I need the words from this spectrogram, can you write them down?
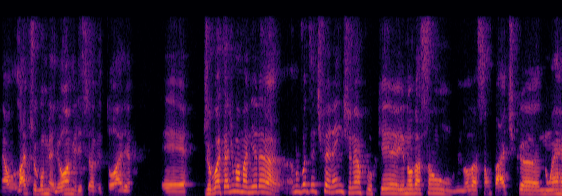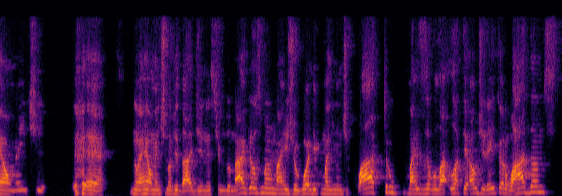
Né? O Leipzig jogou melhor, mereceu a vitória. É, jogou até de uma maneira, não vou dizer diferente, né? Porque inovação, inovação tática não é realmente é, não é realmente novidade nesse time do Nagelsmann, mas jogou ali com uma linha de quatro, mas o, la o lateral direito era o Adams,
